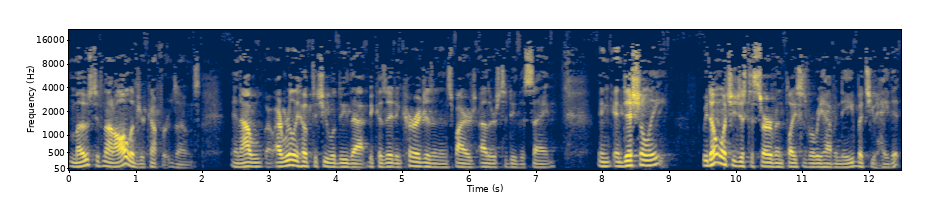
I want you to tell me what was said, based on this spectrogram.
most, if not all, of your comfort zones, and I, I really hope that you will do that because it encourages and inspires others to do the same. And additionally, we don't want you just to serve in places where we have a need, but you hate it.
